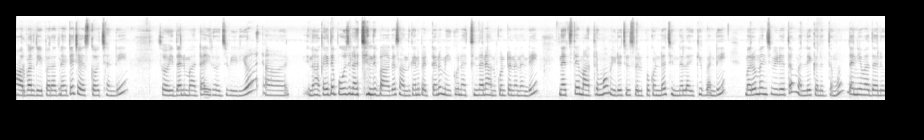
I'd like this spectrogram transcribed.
నార్మల్ దీపారాధన అయితే చేసుకోవచ్చండి. సో ఇదన్నమాట ఈరోజు వీడియో. నాకైతే పూజ నచ్చింది బాగా సో అందుకని పెట్టాను. మీకు నచ్చిందని అనుకుంటున్నానండి. నచ్చితే మాత్రము వీడియో చూసి వెళ్ళిపోకుండా చిన్న లైక్ ఇవ్వండి. మరో మంచి వీడియోతో మళ్ళీ కలుద్దాము. ధన్యవాదాలు.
